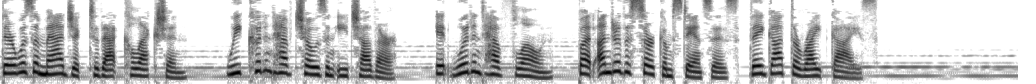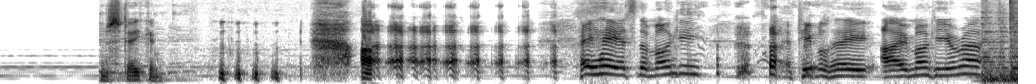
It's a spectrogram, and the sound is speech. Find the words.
There was a magic to that collection. We couldn't have chosen each other. It wouldn't have flown. But under the circumstances, they got the right guys. Mistaken. uh, hey, hey, it's the monkey. People say, I monkey around.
